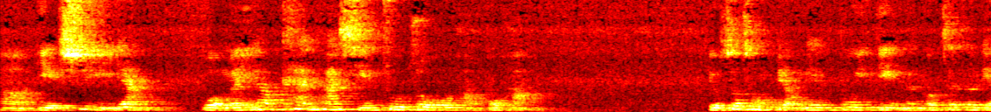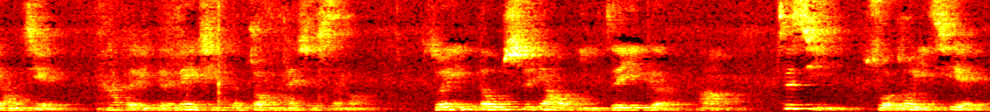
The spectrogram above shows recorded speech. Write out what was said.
啊，也是一样。我们要看他行住坐卧好不好。有时候从表面不一定能够真的了解他的一个内心的状态是什么。所以，都是要以这一个啊，自己所做一切，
